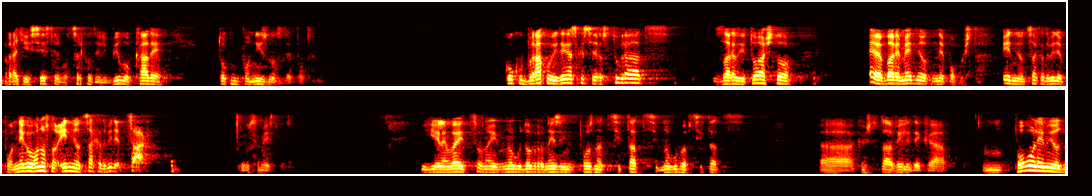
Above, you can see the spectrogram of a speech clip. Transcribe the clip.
браќа и сестри во црквата или било каде, токму понизност е потребна. Колку бракови денеска се растураат заради тоа што еве барем едниот не попушта. Едниот сака да биде по него, односно едниот сака да биде цар во семејството. И Елен Вајд, онај многу добро незин познат цитат, си многу убав цитат, кај што таа вели дека поголемиот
